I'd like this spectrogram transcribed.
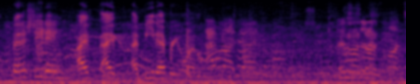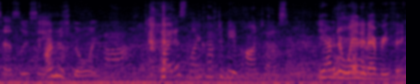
us. Finished eating. I, I, I beat everyone. I'm not done. This not isn't done. a contest, Lucy. I'm just going. Why does life have to be a contest? You have to win at everything.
